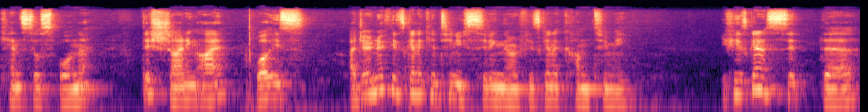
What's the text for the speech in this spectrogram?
can still spawn there. This Shining Eye, well he's... I don't know if he's going to continue sitting there or if he's going to come to me. If he's going to sit there,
